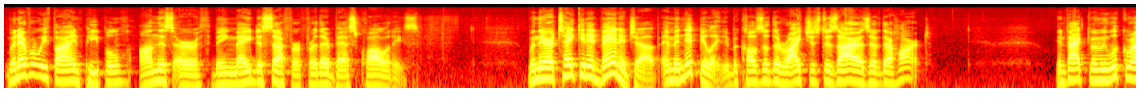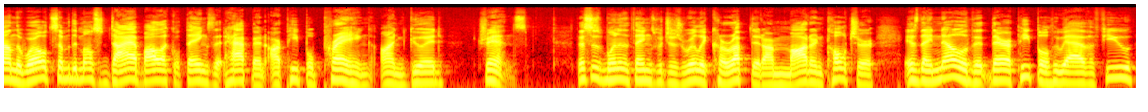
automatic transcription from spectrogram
whenever we find people on this earth being made to suffer for their best qualities, when they are taken advantage of and manipulated because of the righteous desires of their heart. In fact, when we look around the world, some of the most diabolical things that happen are people preying on good trends. This is one of the things which has really corrupted our modern culture is they know that there are people who have a few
